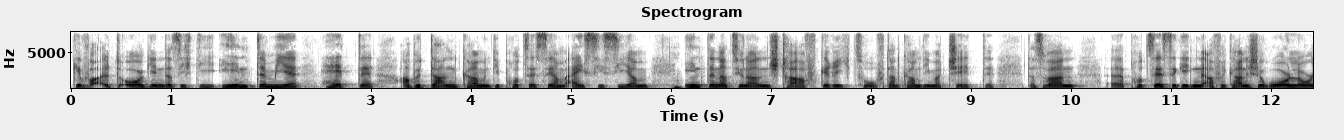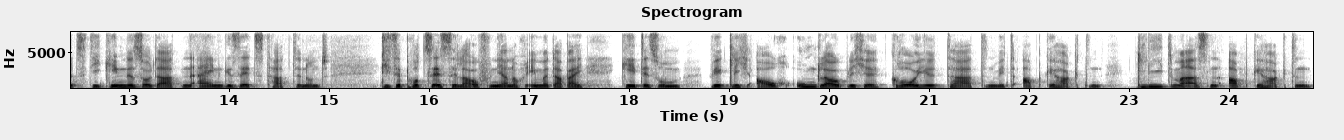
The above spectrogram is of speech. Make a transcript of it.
Gewaltorgien, dass ich die hinter mir hätte. Aber dann kamen die Prozesse am ICC, am Internationalen Strafgerichtshof, dann kam die Machete. Das waren äh, Prozesse gegen afrikanische Warlords, die Kindersoldaten eingesetzt hatten. Und diese Prozesse laufen ja noch immer. Dabei geht es um wirklich auch unglaubliche Gräueltaten mit abgehackten Gliedmaßen, abgehackten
